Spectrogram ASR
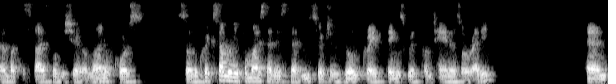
uh, but the slides will be shared online, of course. So the quick summary from my side is that researchers build great things with containers already. And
